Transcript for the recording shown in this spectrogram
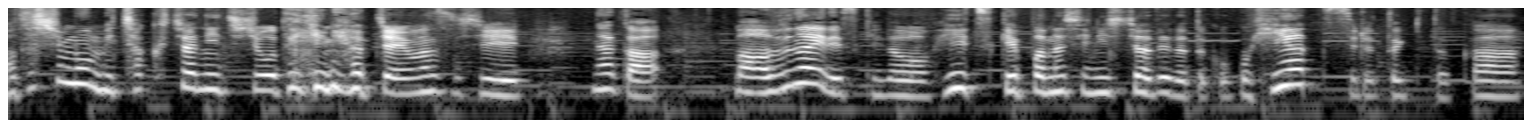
私もめちゃくちゃ日常的にやっちゃいますしなんかまあ危ないですけど火つけっぱなしにしちゃってたとかこうヒヤッとする時とか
